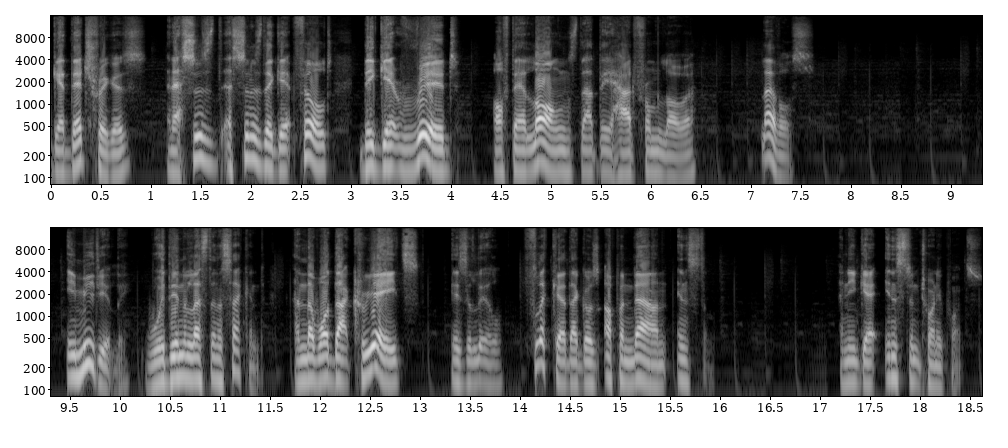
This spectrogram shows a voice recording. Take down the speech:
get their triggers, and as soon as, as soon as they get filled, they get rid of their longs that they had from lower levels immediately within less than a second. And then what that creates is a little flicker that goes up and down instantly. And you get instant 20 points.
